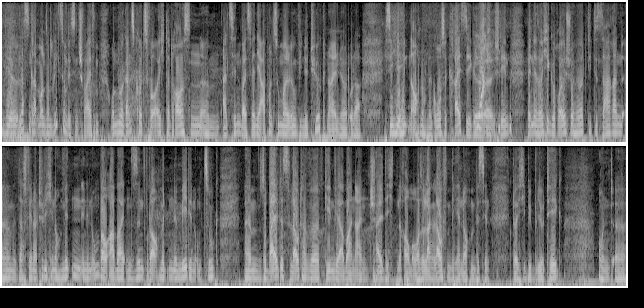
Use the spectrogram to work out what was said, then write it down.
wir lassen gerade mal unseren Blick so ein bisschen schweifen und nur ganz kurz für euch da draußen ähm, als Hinweis, wenn ihr ab und zu mal irgendwie eine Tür knallen hört oder ich sehe hier hinten auch noch eine große Kreissäge Ja. äh, stehen, wenn ihr solche Geräusche hört, liegt es daran, ähm, dass wir natürlich hier noch mitten in den Umbauarbeiten sind oder auch mitten im Medienumzug. Ähm, sobald es lauter wird, gehen wir aber in einen schalldichten Raum, aber solange laufen wir hier noch ein bisschen durch die Bibliothek und äh,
